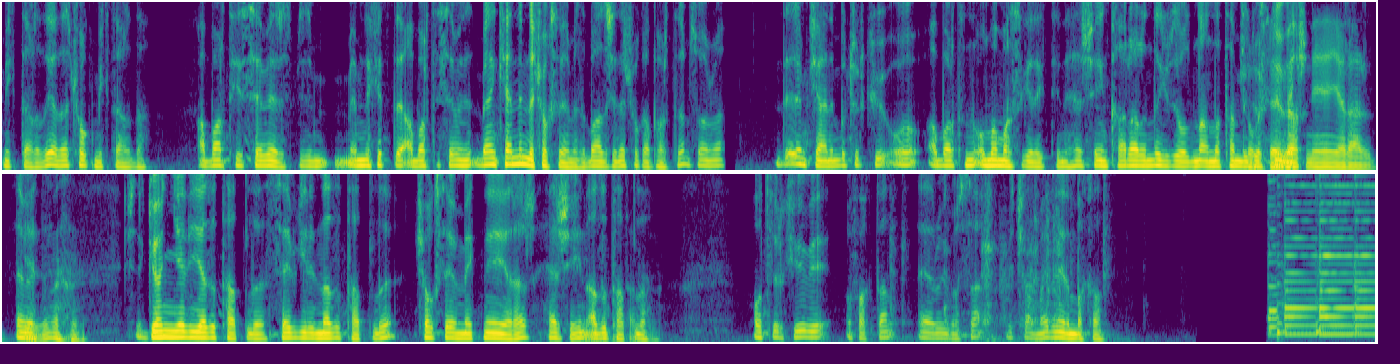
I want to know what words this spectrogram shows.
miktarda ya da çok miktarda. Abartıyı severiz. Bizim memlekette abartıyı seven... Ben kendim de çok severim mesela. Bazı şeyler çok abartırım. Sonra derim ki yani bu türkü o abartının olmaması gerektiğini, her şeyin kararında güzel olduğunu anlatan bir Çok dörtlüğü sevmek var. neye yarar diye Evet. değil mi? İşte gönyeli yazı tatlı, sevgili nazı tatlı, çok sevmek neye yarar, her şeyin azı tatlı. O türküyü bir ufaktan eğer uygunsa bir çalmayı deneyelim bakalım. Música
